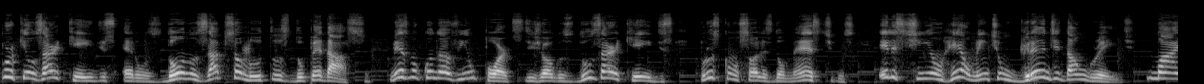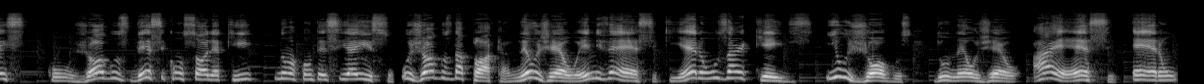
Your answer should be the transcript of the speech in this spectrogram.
porque os arcades eram os donos absolutos do pedaço. Mesmo quando haviam ports de jogos dos arcades para os consoles domésticos, eles tinham realmente um grande downgrade. Mas com jogos desse console aqui, não acontecia isso. Os jogos da placa Neo Geo MVS, que eram os arcades, e os jogos do Neo Geo AES eram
